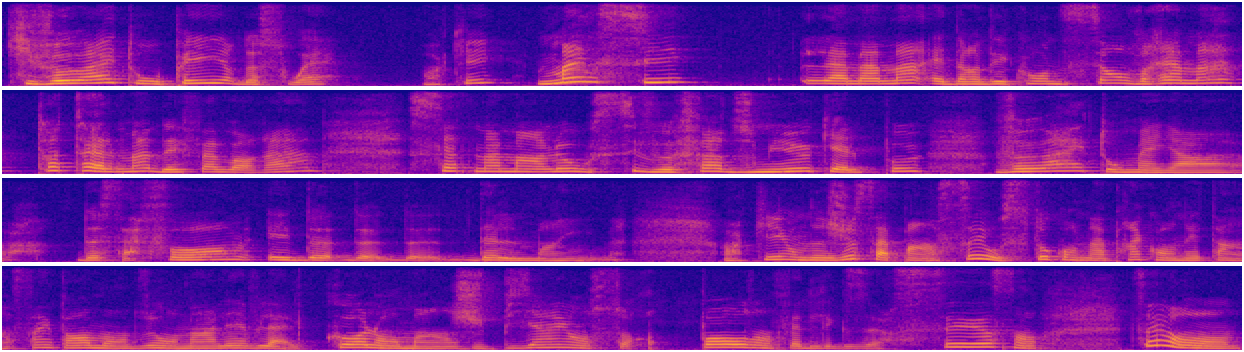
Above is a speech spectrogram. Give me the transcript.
qui veut être au pire de soi. Même si la maman est dans des conditions vraiment totalement défavorables, cette maman-là aussi veut faire du mieux qu'elle peut, veut être au meilleur de sa forme et d'elle-même. De, OK? On a juste à penser, aussitôt qu'on apprend qu'on est enceinte, oh mon Dieu, on enlève l'alcool, on mange bien, on se repose, on fait de l'exercice. Tu sais, on,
